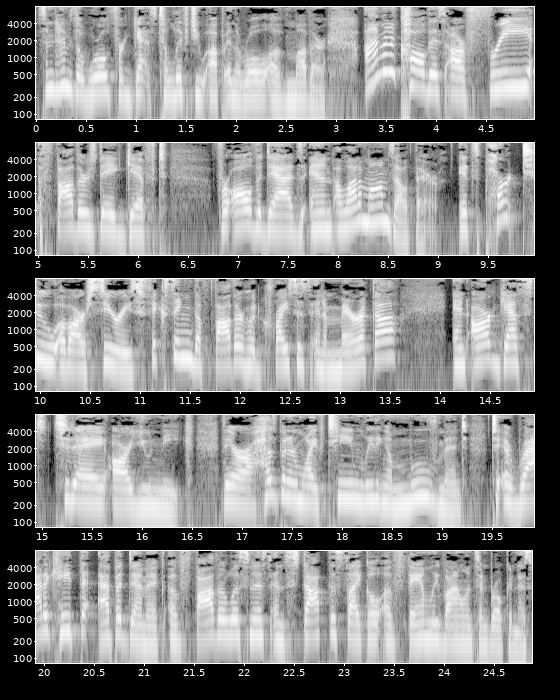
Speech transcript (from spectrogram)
sometimes the world forgets to lift you up in the role of mother. I'm going to call this our free Father's Day gift for all the dads and a lot of moms out there. It's part two of our series, Fixing the Fatherhood Crisis in America. And our guests today are unique. They are a husband and wife team leading a movement to eradicate the epidemic of fatherlessness and stop the cycle of family violence and brokenness.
